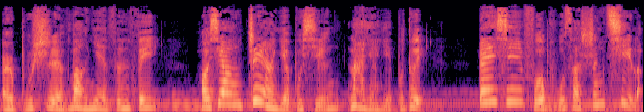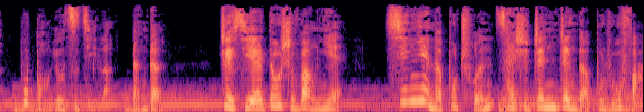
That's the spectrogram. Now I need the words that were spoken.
而不是妄念纷飞，好像这样也不行，那样也不对，担心佛菩萨生气了，不保佑自己了等等，这些都是妄念。心念的不纯，才是真正的不如法。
